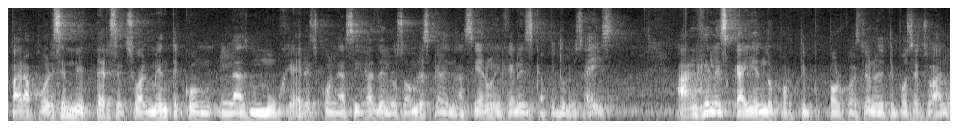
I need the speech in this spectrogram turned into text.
Para poderse meter sexualmente con las mujeres, con las hijas de los hombres que les nacieron en Génesis capítulo 6. Ángeles cayendo por, tipo, por cuestiones de tipo sexual.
